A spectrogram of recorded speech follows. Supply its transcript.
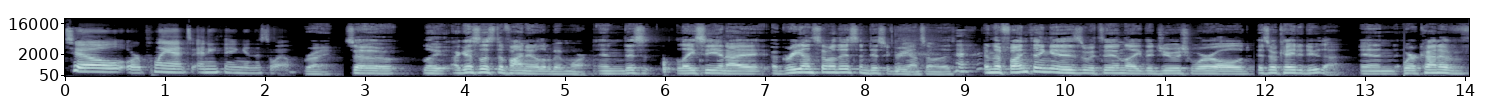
till or plant anything in the soil. Right. So, like, I guess let's define it a little bit more. And this, Lacey and I agree on some of this and disagree on some of this. and the fun thing is, within like the Jewish world, it's okay to do that. And we're kind of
